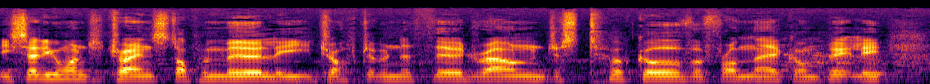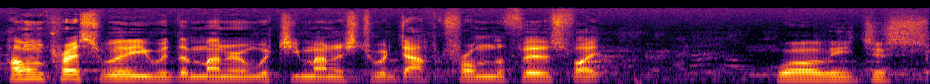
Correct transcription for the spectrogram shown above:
He said he wanted to try and stop him early. He dropped him in the third round and just took over from there completely. How impressed were you with the manner in which he managed to adapt from the first fight? Well, he just,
